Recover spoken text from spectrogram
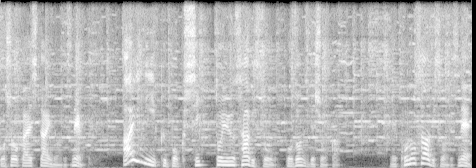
ご紹介したいのはですね、会いに行く牧師というサービスをご存知でしょうか？このサービスはですね、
